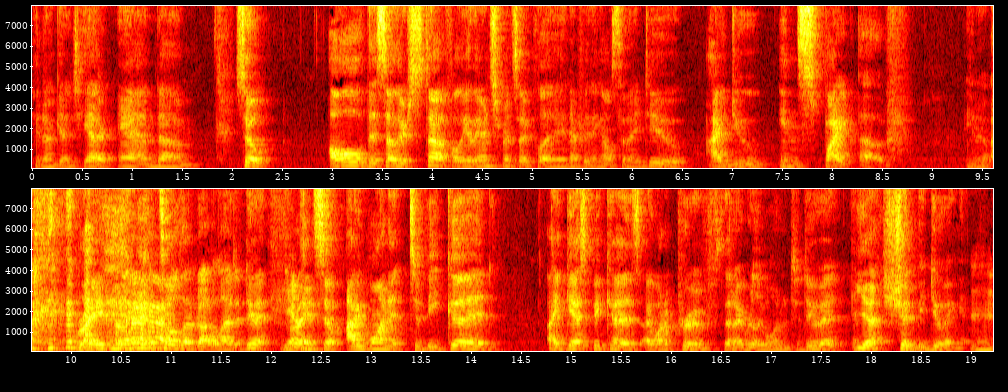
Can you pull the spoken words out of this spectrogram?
you know get it together and um, so all this other stuff all the other instruments i play and everything else that i do i do in spite of you know Right, okay. i'm told i'm not allowed to do it Yeah. Right. and so i want it to be good i guess because i want to prove that i really wanted to do it and Yeah. should be doing it Mhm.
